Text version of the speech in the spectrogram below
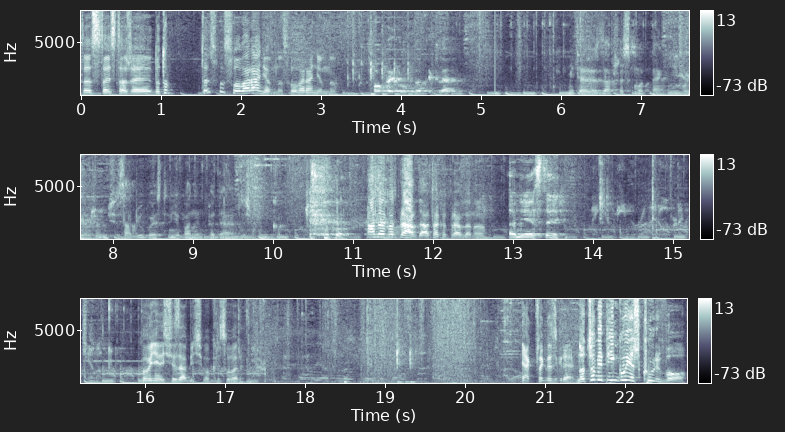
to jest to, jest to że no to, to jest słowa ranią, no, słowa ranią, no. Mi też jest zawsze smutne, jak mi mówią, żebym się zabił, bo jestem jebanym pedałem ze śpinką. A to akurat prawda, a to akurat prawda, no. A nie jesteś? Powinieneś się zabić, mokry suwer. Jak przegrać grę? No co mnie pingujesz, kurwo?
